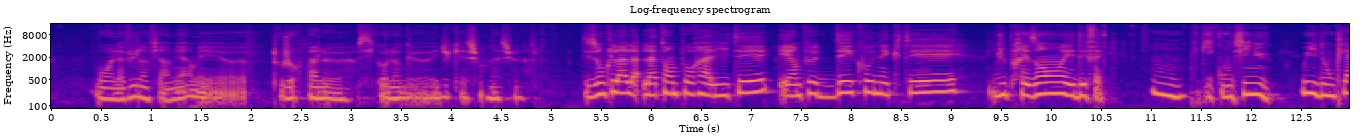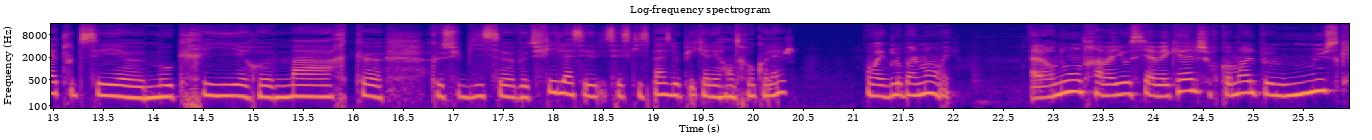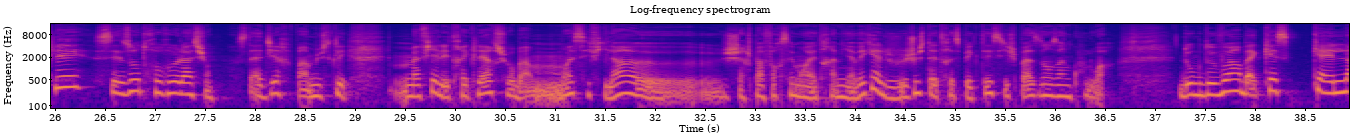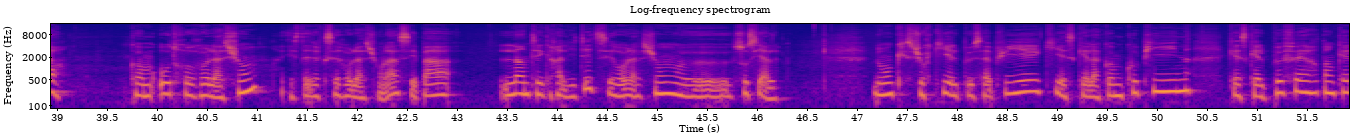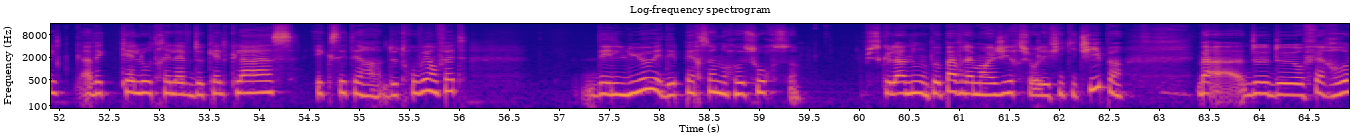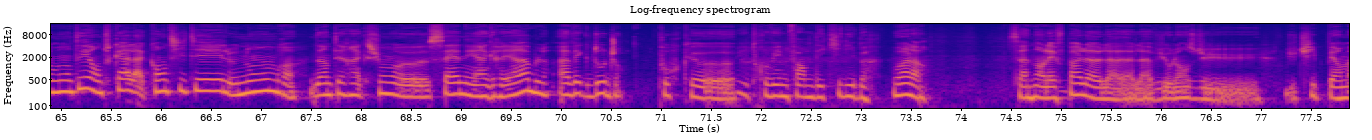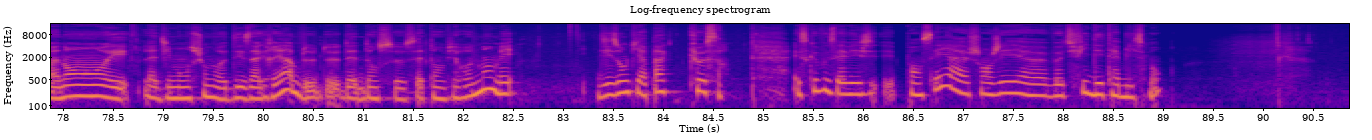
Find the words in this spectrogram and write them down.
Bon, elle a vu l'infirmière, mais euh, toujours pas le psychologue euh, éducation nationale. Disons que là, la, la temporalité est un peu déconnectée du présent et des faits, Hmm. qui continuent. Oui, donc là, toutes ces euh, moqueries, remarques que subissent votre fille, là, c'est ce qui se passe depuis qu'elle est rentrée au collège? Ouais, globalement, oui. Alors nous, on travaille aussi avec elle sur comment elle peut muscler ses autres relations. C'est-à-dire, enfin, muscler. Ma fille, elle est très claire sur, bah, moi, ces filles-là, euh, je cherche pas forcément à être amie avec elles. Je veux juste être respectée si je passe dans un couloir. Donc, de voir, bah, qu'est-ce qu'elle a comme autre relation. Et c'est-à-dire que ces relations-là, c'est pas l'intégralité de ses relations euh, sociales. Donc, sur qui elle peut s'appuyer, qui est-ce qu'elle a comme copine, qu'est-ce qu'elle peut faire dans quel, avec quel autre élève de quelle classe, etc. De trouver en fait des lieux et des personnes ressources. Puisque là, nous, on ne peut pas vraiment agir sur les filles qui chipent. Bah, de, de, faire remonter en tout cas la quantité, le nombre d'interactions euh, saines et agréables avec d'autres gens. Pour que. Oui, trouver une forme d'équilibre. Voilà ça n'enlève pas la, la, la, violence du, du chip permanent et la dimension désagréable d'être dans ce, cet environnement, mais disons qu'il n'y a pas que ça. Est-ce que vous avez pensé à changer euh, votre fille d'établissement?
